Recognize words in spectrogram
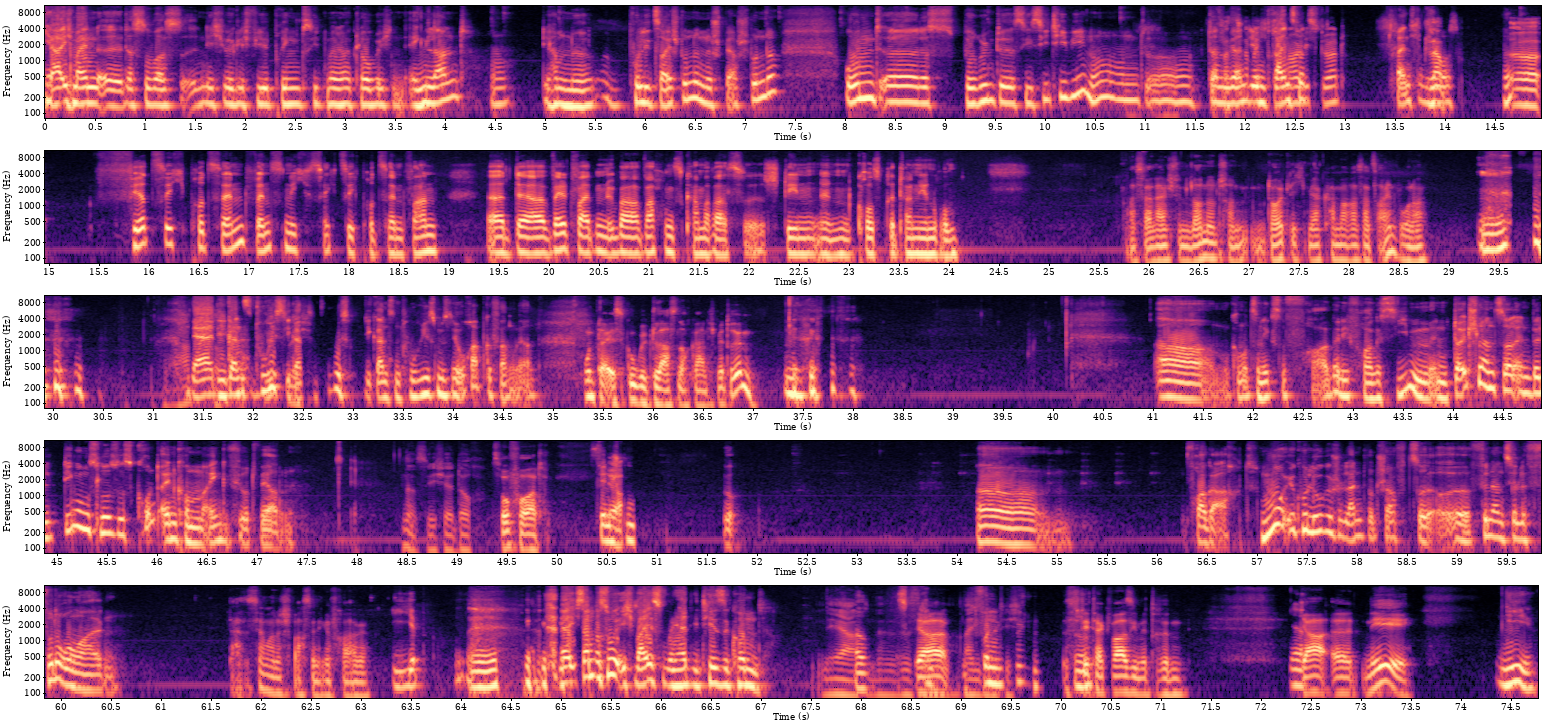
Ja, ich meine, äh, dass sowas nicht wirklich viel bringt, sieht man ja, glaube ich, in England. Ja. Die haben eine Polizeistunde, eine Sperrstunde und äh, das berühmte CCTV. Ne? Und äh, dann Was werden die um ich neulich 23, gehört? 23 Ich glaub, Uhr aus- Äh, 40 Prozent, wenn es nicht 60 Prozent waren, äh, der weltweiten Überwachungskameras äh, stehen in Großbritannien rum. Was allein schon in London schon deutlich mehr Kameras als Einwohner. Mhm. Ja, die ganzen Touris, die ganzen Touris, die ganzen Touris müssen ja auch abgefangen werden. Und da ist Google Glass noch gar nicht mit drin. Ähm, kommen wir zur nächsten Frage, die Frage 7. In Deutschland soll ein bedingungsloses Grundeinkommen eingeführt werden. Na sicher doch. Sofort. Finde Ja. ich gut. Ja. Ähm, Frage 8. Nur ökologische Landwirtschaft soll äh, finanzielle Förderung erhalten. Das ist ja mal eine schwachsinnige Frage. Yep. Mhm. Ja, ich sag mal so, ich weiß, woher die These kommt. Ja, Also, das ist ja, Von Ja. steht ja quasi mit drin. Ja. Ja, äh, nee. Nie.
